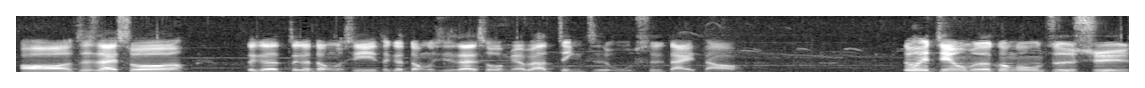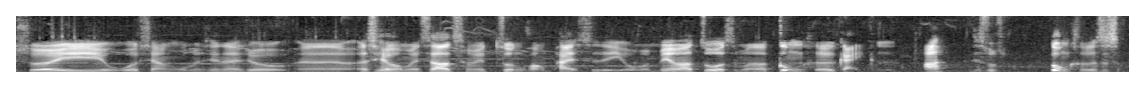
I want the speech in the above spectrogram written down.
哦，这是在说这个这个东西，这个东西是在说我们要不要禁止武士带刀，这会减我们的公共秩序，所以我想我们现在就呃，而且我们是要成为尊皇派势力，我们没有要做什么共和改革啊？你在说什么？共和是什么？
